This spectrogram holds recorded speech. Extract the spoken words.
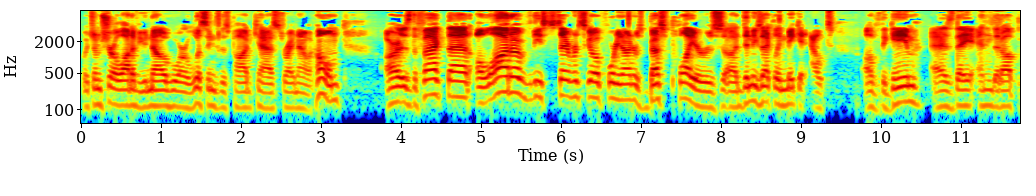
which I'm sure a lot of you know who are listening to this podcast right now at home, are, is the fact that a lot of the San Francisco 49ers' best players uh, didn't exactly make it out of the game as they ended up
